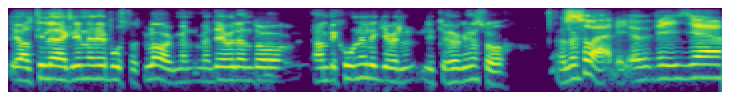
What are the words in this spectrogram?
det är alltid lägre när det är bostadsbolag men, men det är väl ändå ambitionen ligger väl lite högre än så? Eller? Så är det ju. Vi, eh,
